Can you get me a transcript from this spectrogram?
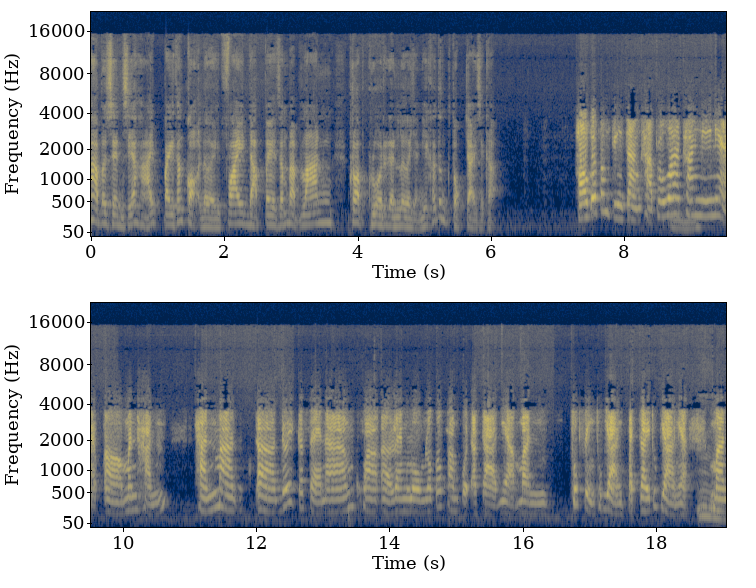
95%เสียหายไปทั้งเกาะเลย ไฟดับไปสำหรับร้านครอบครัวเรือนเลยอย่างนี้เขาต้องตกใจสิครับ เขาก็ต้องจริงจังค่ะ เพราะว่าครั้งนี้เนี่ยเอ่อมันหันหันมาเอ่อด้วยกระแสน้ำความเอ่อแรงลมแล้วก็ความกดอากาศเนี่ย มันทุกสิ่งทุกอย่างปัจจัยทุกอย่างเนี่ยอืมมัน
